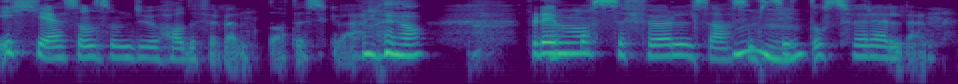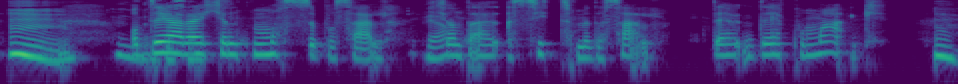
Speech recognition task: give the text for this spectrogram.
ikke er sånn som du hadde forventa at det skulle være? Ja. For det er masse følelser som mm. sitter hos forelderen. Mm. Og det har jeg kjent masse på selv. Ja. Kjent jeg, jeg sitter med det selv. Det, det er på meg. Mm.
